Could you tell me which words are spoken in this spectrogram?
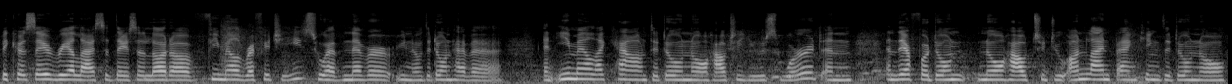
because they realize that there's a lot of female refugees who have never, you know, they don't have a, an email account, they don't know how to use Word, and, and therefore don't know how to do online banking, they don't know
